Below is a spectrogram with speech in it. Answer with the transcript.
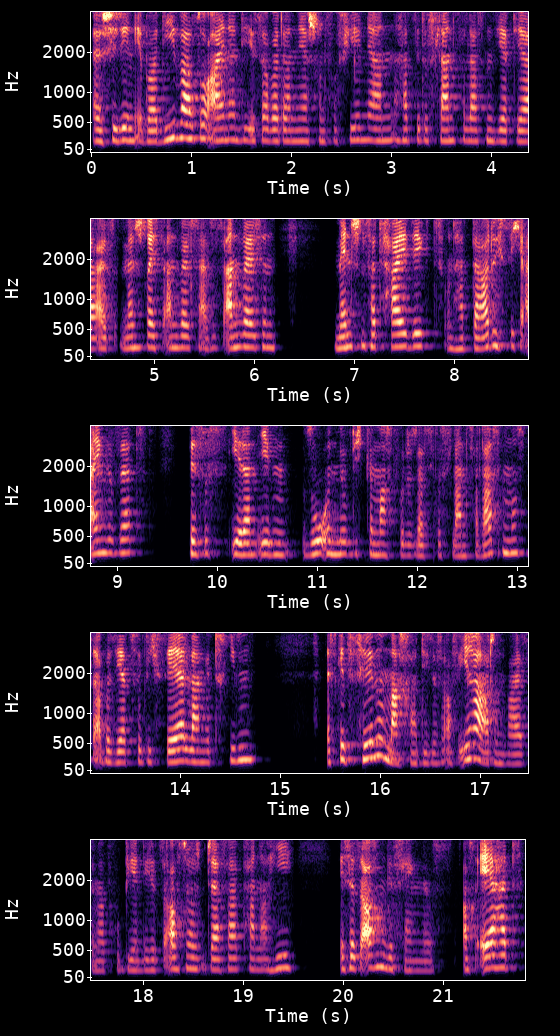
äh, Shirin Ebadi war so eine, die ist aber dann ja schon vor vielen Jahren, hat sie das Land verlassen. Sie hat ja als Menschenrechtsanwältin, als Anwältin Menschen verteidigt und hat dadurch sich eingesetzt, bis es ihr dann eben so unmöglich gemacht wurde, dass sie das Land verlassen musste. Aber sie hat es wirklich sehr lange getrieben. Es gibt Filmemacher, die das auf ihre Art und Weise immer probieren. Die jetzt auch Jafar Panahi ist jetzt auch im Gefängnis. Auch er hat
